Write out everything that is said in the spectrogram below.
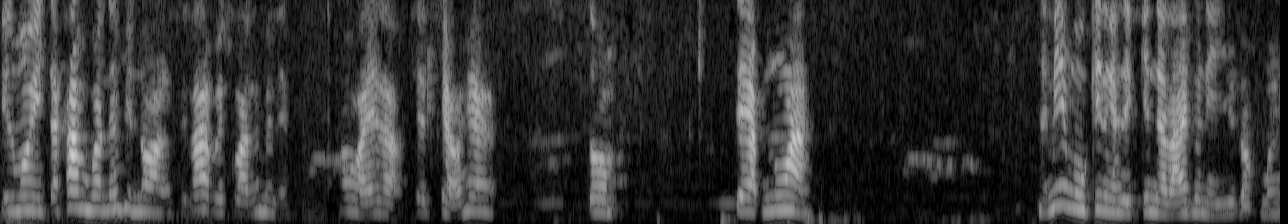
กินมันอีกจะข้ามกันได้พี่น้องสิลาไปก่อนได้ไหมเนี่ยเอาไว้แล้วเจ็ดแถวแห้งส้มแซ่บนัวเดี๋ยมีหมูกินกันสิกินแต่ร้ายกว่านี้อยู่ดอกมึง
